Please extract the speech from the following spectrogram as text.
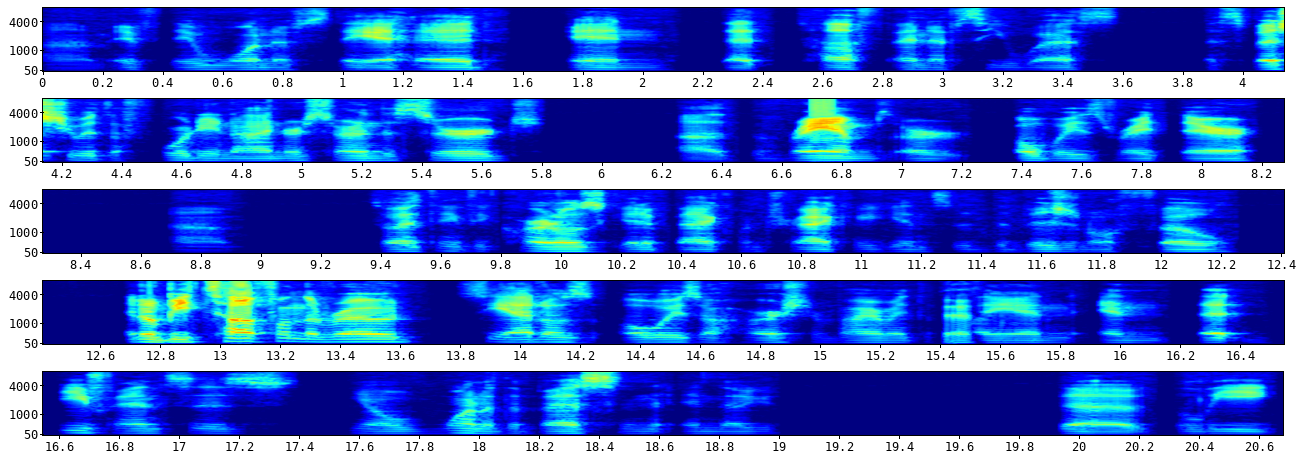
um, if they want to stay ahead in that tough NFC West, especially with the 49ers starting to surge. Uh, the Rams are always right there. Um, so I think the Cardinals get it back on track against a divisional foe. It'll be tough on the road. Seattle's always a harsh environment to play in, and that defense is you know one of the best in, in the, the the league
